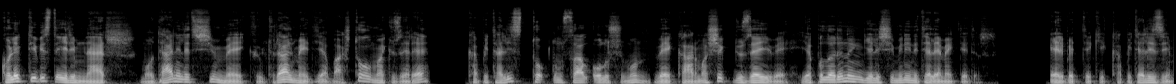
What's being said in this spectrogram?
Kolektivist eğilimler, modern iletişim ve kültürel medya başta olmak üzere kapitalist toplumsal oluşumun ve karmaşık düzey ve yapılarının gelişimini nitelemektedir. Elbette ki kapitalizm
